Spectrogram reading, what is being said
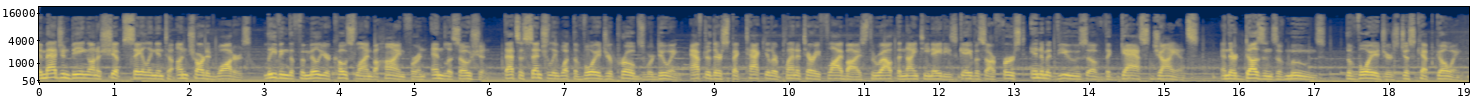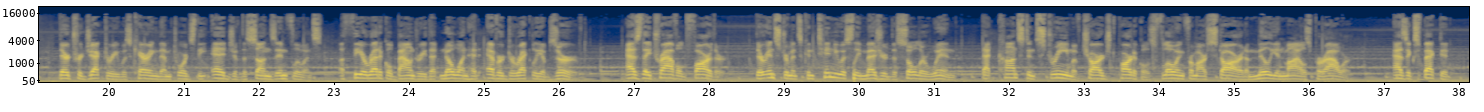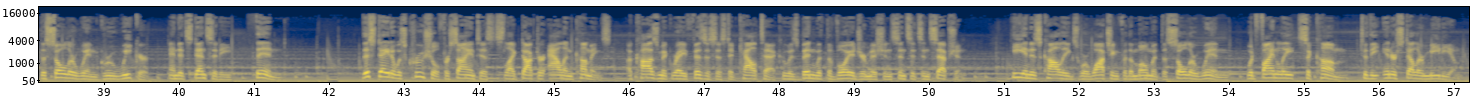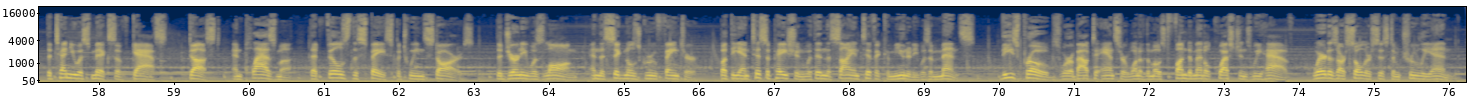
Imagine being on a ship sailing into uncharted waters, leaving the familiar coastline behind for an endless ocean. That's essentially what the Voyager probes were doing, after their spectacular planetary flybys throughout the 1980s gave us our first intimate views of the gas giants, and their dozens of moons. The Voyagers just kept going. Their trajectory was carrying them towards the edge of the sun's influence, a theoretical boundary that no one had ever directly observed. As they traveled farther, their instruments continuously measured the solar wind, that constant stream of charged particles flowing from our star at a million miles per hour. As expected, the solar wind grew weaker, and its density thinned. This data was crucial for scientists like Dr. Alan Cummings, a cosmic ray physicist at Caltech who has been with the Voyager mission since its inception. He and his colleagues were watching for the moment the solar wind would finally succumb to the interstellar medium, the tenuous mix of gas, dust, and plasma that fills the space between stars. The journey was long, and the signals grew fainter, but the anticipation within the scientific community was immense. These probes were about to answer one of the most fundamental questions we have, where does our solar system truly end?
